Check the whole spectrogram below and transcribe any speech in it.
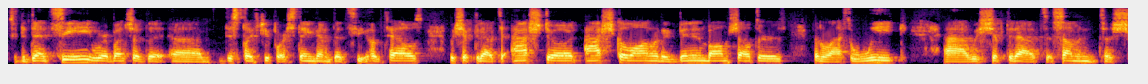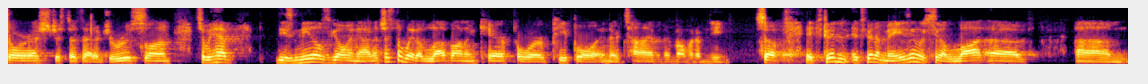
to the dead sea where a bunch of the um, displaced people are staying down in dead sea hotels. We shipped it out to ashdod ashkelon where they've been in bomb shelters for the last week. Uh, we shipped it out to some to shoresh just outside of jerusalem. So we have these meals going out. It's just a way to love on and care for people in their time and their moment of need. So it's been it's been amazing. We've seen a lot of um,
